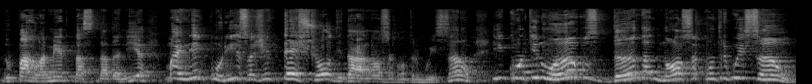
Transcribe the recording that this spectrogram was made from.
do Parlamento da Cidadania, mas nem por isso a gente deixou de dar a nossa contribuição e continuamos dando a nossa contribuição.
